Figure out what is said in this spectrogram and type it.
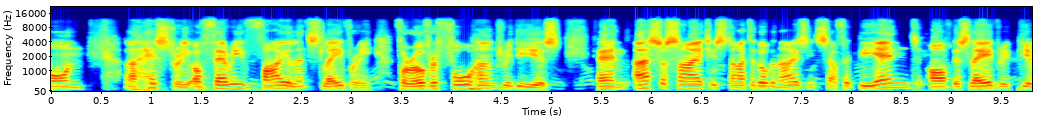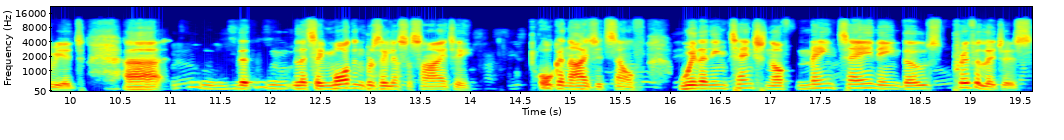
on a history of very violent slavery for over 400 years. And as society started organizing itself at the end of the slavery period uh, that, let's say, modern Brazilian society organize itself with an intention of maintaining those privileges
